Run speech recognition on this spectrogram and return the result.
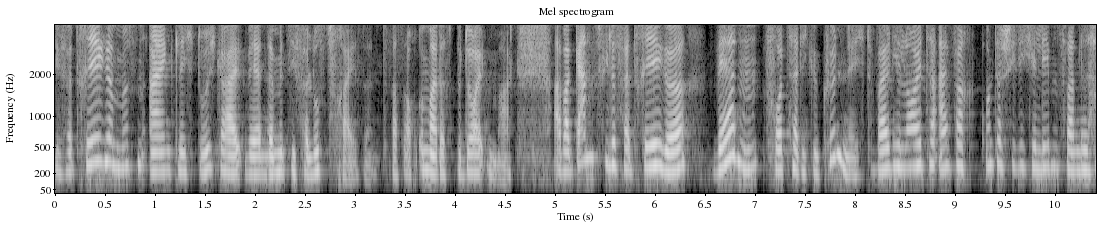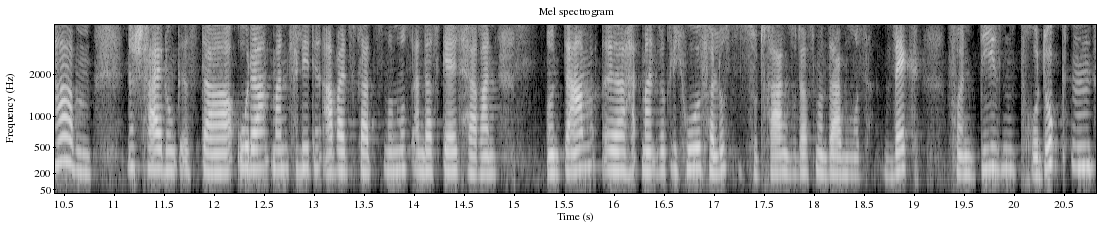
Die Verträge müssen eigentlich durchgehalten werden, damit sie verlustfrei sind, was auch immer das bedeuten mag. Aber ganz viele Verträge werden vorzeitig gekündigt, weil die Leute einfach unterschiedliche Lebenswandel haben. Eine Scheidung ist da oder man verliert den Arbeitsplatz, man muss an das Geld heran. Und da äh, hat man wirklich hohe Verluste zu tragen, sodass man sagen muss, weg von diesen Produkten.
